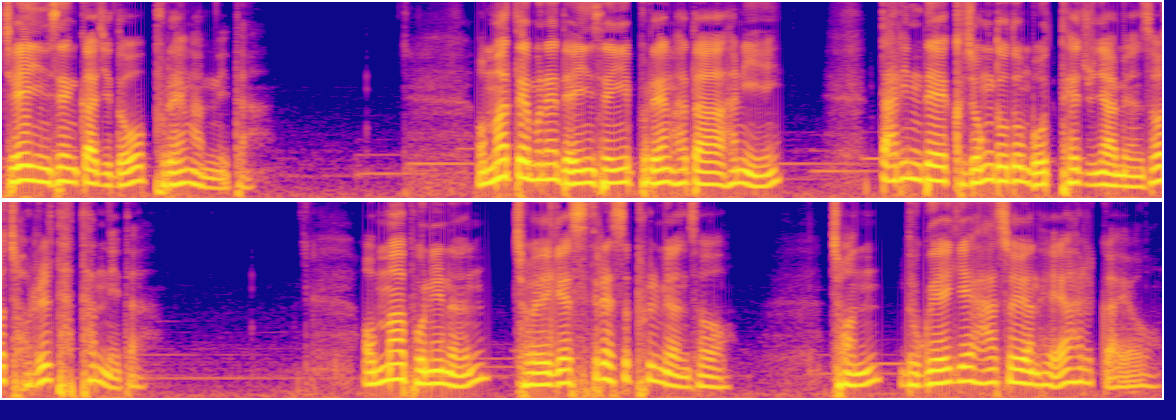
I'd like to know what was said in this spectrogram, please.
제 인생까지도 불행합니다. 엄마 때문에 내 인생이 불행하다 하니 딸인데 그 정도도 못 해주냐면서 저를 탓합니다. 엄마 본인은 저에게 스트레스 풀면서 전 누구에게 하소연해야 할까요?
